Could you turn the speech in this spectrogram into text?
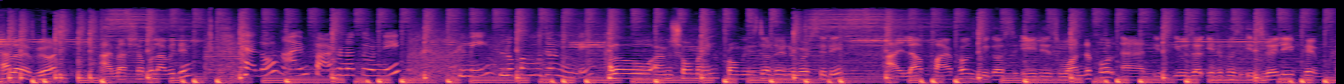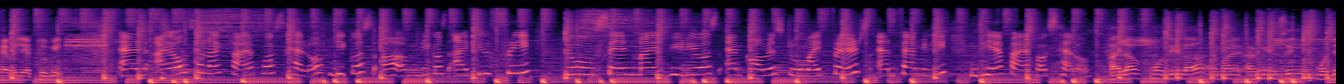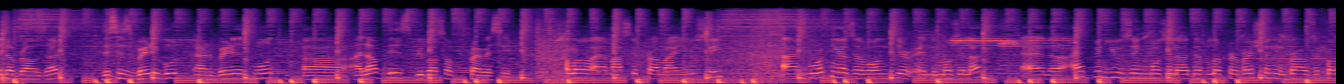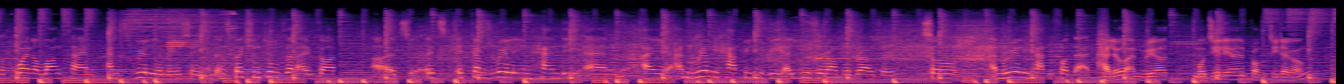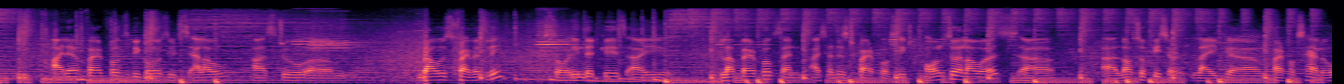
Hello everyone, I'm Ashraful Abidin. Hello, I'm me, Lopamujar Nundi. Hello, I'm Shoman from East Delta University. I love Firefox because it is wonderful and its user interface is really fam- familiar to me. And I also like Firefox Hello because um, because I feel free to send my videos and comments to my friends and family via Firefox Hello. I love Mozilla. I'm, I'm using Mozilla browser. This is very good and very smooth. Uh, I love this because of privacy. Hello, I'm Asif from IUC. I'm working as a volunteer in Mozilla and uh, I've been using Mozilla developer version browser for quite a long time and it's really amazing. The inspection tools that I've got, uh, it's, it's, it comes really in handy and I, I'm really happy to be a user of the browser. So I'm really happy for that. Hello, I'm Riyad Mojilian from Chittagong. I love Firefox because it's allow us to um, browse privately. So in that case, I love Firefox and I suggest Firefox. It also allows us uh, lots of features like um, Firefox Hello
